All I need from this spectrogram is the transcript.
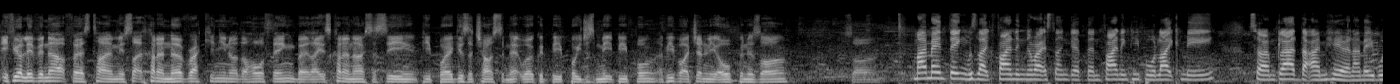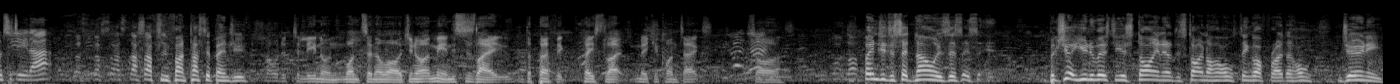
If you're living out first time, it's like kind of nerve wracking, you know, the whole thing. But like, it's kind of nice to see people. It gives a chance to network with people. You just meet people, and people are generally open as well. So My main thing was like finding the right Sangeet and finding people like me. So I'm glad that I'm here and I'm able to do that. That's, that's, that's, that's absolutely fantastic, Benji. shoulder to lean on once in a while. Do you know what I mean? This is like the perfect place to like make your contacts. So Like Benji just said now is this, is, because you're at university, you're starting, uh, you're starting the whole thing off, right, the whole journey.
